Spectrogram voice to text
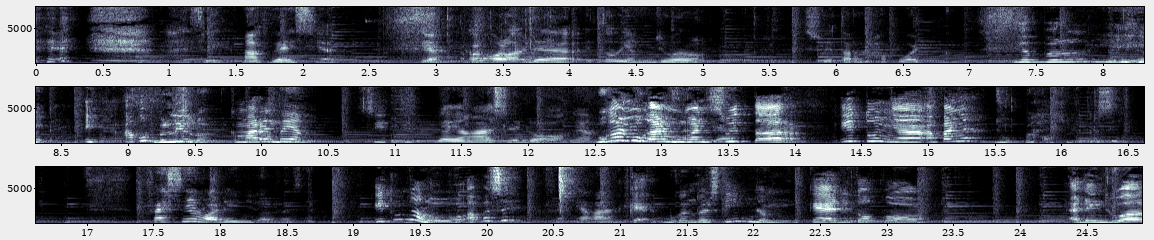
asli, maaf guys. Ya. Ya, Kamu kalau ada itu yang jual sweater Hogwarts, ya beli. Ih, aku beli loh kemarin Apa yang- City. nggak yang asli dong, yang Bukan bukan bukan aja. sweater. Itunya apanya? Jubah kok sweater sih? face-nya loh ada yang jual face-nya. Itunya loh, apa sih? Face-nya kan? Kayak bukan Toys Kingdom, kayak di toko. Ada yang jual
